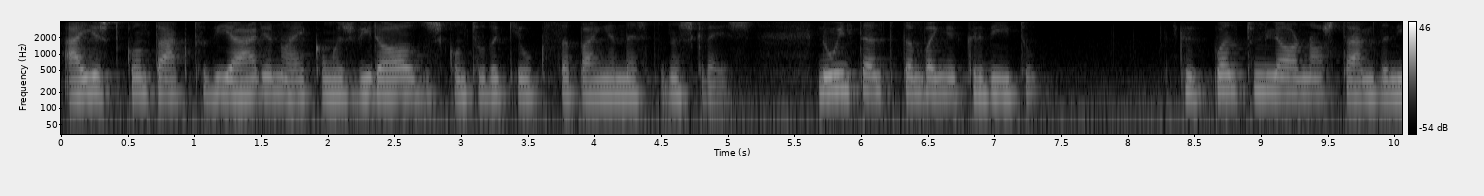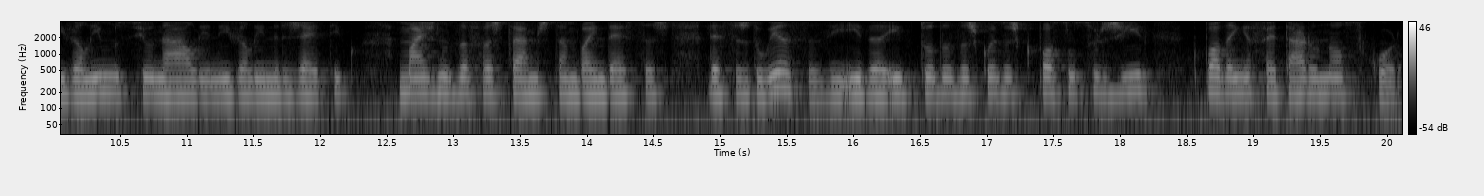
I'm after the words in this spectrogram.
há este contacto diário, não é? Com as viroses, com tudo aquilo que se apanha neste, nas creches. No entanto, também acredito que quanto melhor nós estamos a nível emocional e a nível energético, mais nos afastamos também dessas, dessas doenças e, e, de, e de todas as coisas que possam surgir podem afetar o nosso corpo.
